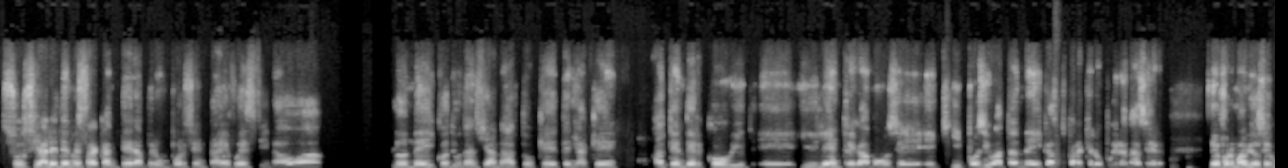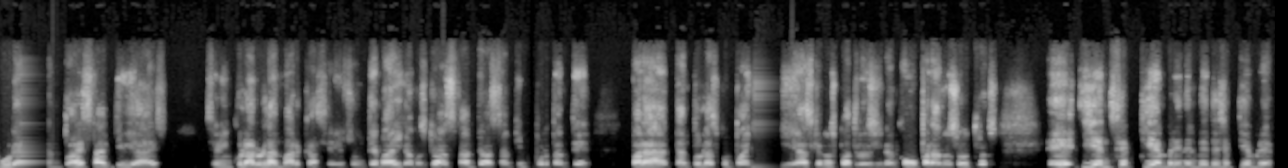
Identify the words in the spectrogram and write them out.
sociales de nuestra cantera, pero un porcentaje fue destinado a los médicos de un ancianato que tenía que atender COVID eh, y les entregamos eh, equipos y batas médicas para que lo pudieran hacer de forma biosegura. En todas estas actividades se vincularon las marcas, eh, fue un tema, digamos que bastante, bastante importante para tanto las compañías que nos patrocinan como para nosotros. y en septiembre, en el mes de septiembre,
